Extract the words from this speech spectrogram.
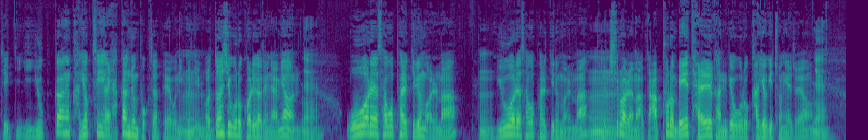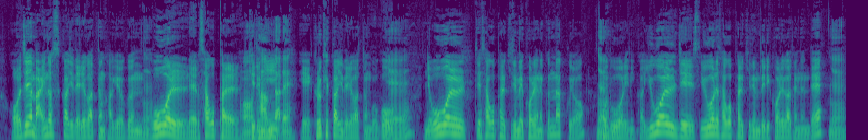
이제 이- 이 유가는 가격 체계가 약간 좀 복잡해요. 그러니까 음. 어떤 식으로 거래가 되냐면 네. 5월에 사고 팔 기름 얼마, 음. 6월에 사고 팔 기름 얼마, 음. 또 7월 얼마. 그러니까 앞으로 매달 간격으로 가격이 정해져요. 네. 어제 마이너스까지 내려갔던 가격은 네. 5월에 사고 팔 어, 기름이? 예 그렇게까지 내려갔던 거고 예. 이제 5월 때 사고 팔 기름의 거래는 끝났고요. 네. 곧 5월이니까 6월 이제 6월에 사고 팔 기름들이 거래가 되는데 예.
